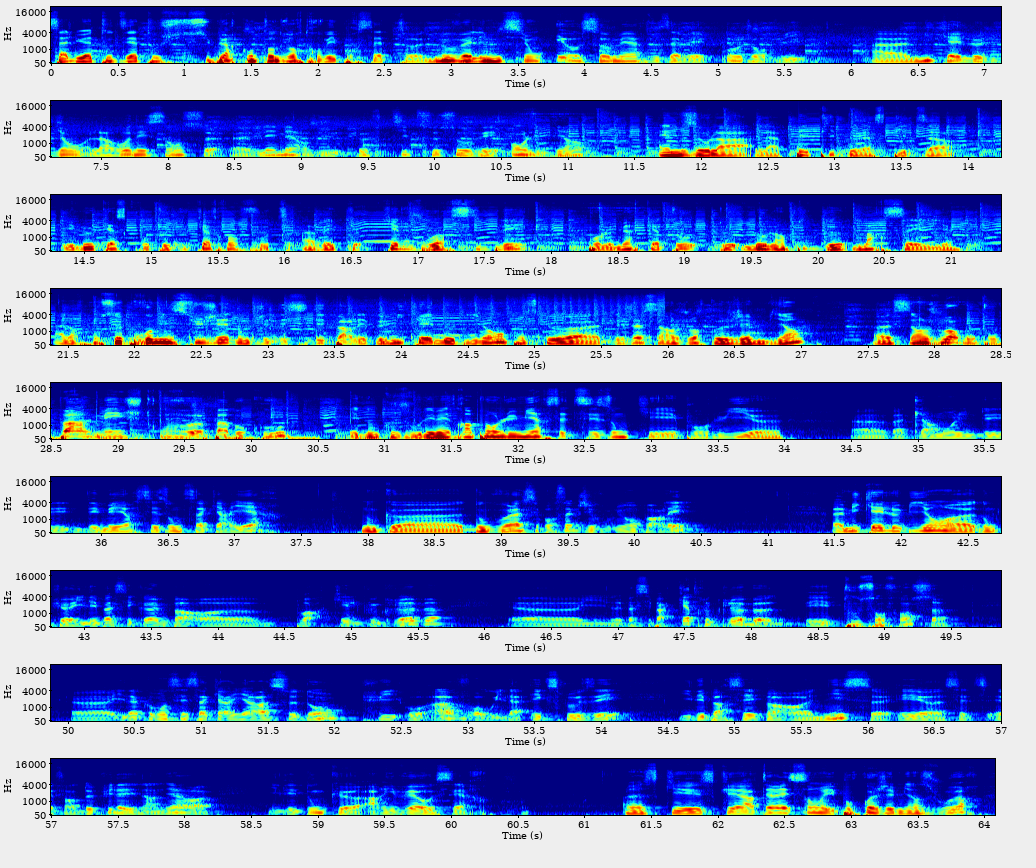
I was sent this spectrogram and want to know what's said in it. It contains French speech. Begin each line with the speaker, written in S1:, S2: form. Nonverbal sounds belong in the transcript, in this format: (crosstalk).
S1: Salut à toutes et à tous, je suis super content de vous retrouver pour cette euh, nouvelle émission. Et au sommaire, vous avez aujourd'hui euh, Michael Le Bihan, la Renaissance, euh, les Merdus peuvent-ils se sauver en Ligue 1, Enzola, la pépite de la Spizza, et le casse-croûte du 4h foot avec quel joueur ciblé pour le mercato de l'Olympique de Marseille? Alors pour ce premier sujet, donc j'ai décidé de parler de Michael Le Bihan parce que euh, déjà c'est un joueur que j'aime bien. Euh, c'est un joueur dont on parle mais je trouve euh, pas beaucoup. Et donc je voulais mettre un peu en lumière cette saison qui est pour lui euh, bah, clairement l'une des, meilleures saisons de sa carrière. Donc, voilà, c'est pour ça que j'ai voulu en parler. Michael Le Bihan, donc il est passé quand même par, quelques clubs. Il est passé par quatre clubs et tous en France. Il a commencé sa carrière à Sedan, puis au Havre où il a explosé. Il est passé par euh, Nice et euh, enfin, depuis l'année dernière, il est donc euh, arrivé à Auxerre. Ce qui est, intéressant et pourquoi j'aime bien ce joueur,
